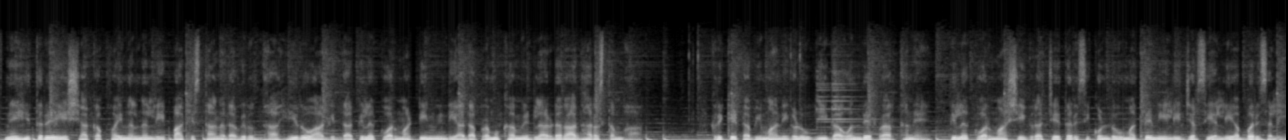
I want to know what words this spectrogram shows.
ಸ್ನೇಹಿತರೆ ಏಷ್ಯಾ ಕಪ್ ಫೈನಲ್ನಲ್ಲಿ ಪಾಕಿಸ್ತಾನದ ವಿರುದ್ಧ ಹೀರೋ ಆಗಿದ್ದ ತಿಲಕ್ ವರ್ಮಾ ಟೀಂ ಇಂಡಿಯಾದ ಪ್ರಮುಖ ಮಿಡ್ಲಾರ್ಡರ್ ಆಧಾರ ಸ್ತಂಭ. ಕ್ರಿಕೆಟ್ ಅಭಿಮಾನಿಗಳು ಈಗ ಒಂದೇ ಪ್ರಾರ್ಥನೆ, ತಿಲಕ್ ವರ್ಮಾ ಶೀಘ್ರ ಚೇತರಿಸಿಕೊಂಡು ಮತ್ತೆ ನೀಲಿ ಜರ್ಸಿಯಲ್ಲಿ ಅಬ್ಬರಿಸಲಿ.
